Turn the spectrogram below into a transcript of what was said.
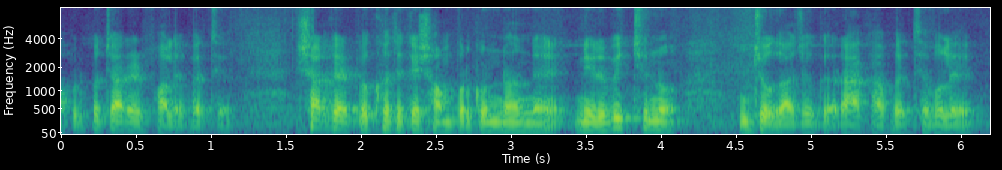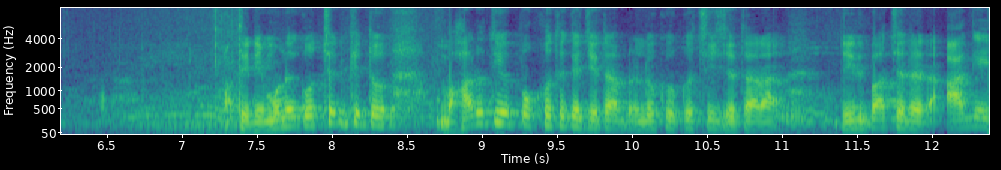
অপপ্রচারের ফলে হয়েছে। সরকারের পক্ষ থেকে সম্পর্ক উন্নয়নে নিরবিচ্ছিন্ন যোগাযোগ রাখা হয়েছে বলে তিনি মনে করছেন। কিন্তু ভারতীয় পক্ষ থেকে যেটা আমরা লক্ষ্য করছি যে তারা নির্বাচনের আগে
